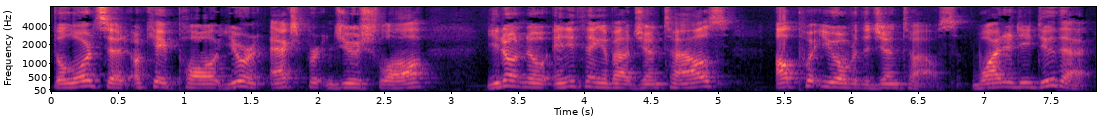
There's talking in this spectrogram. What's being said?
the Lord said, "Okay, Paul, you're an expert in Jewish law. You don't know anything about Gentiles. I'll put you over the Gentiles." Why did he do that?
